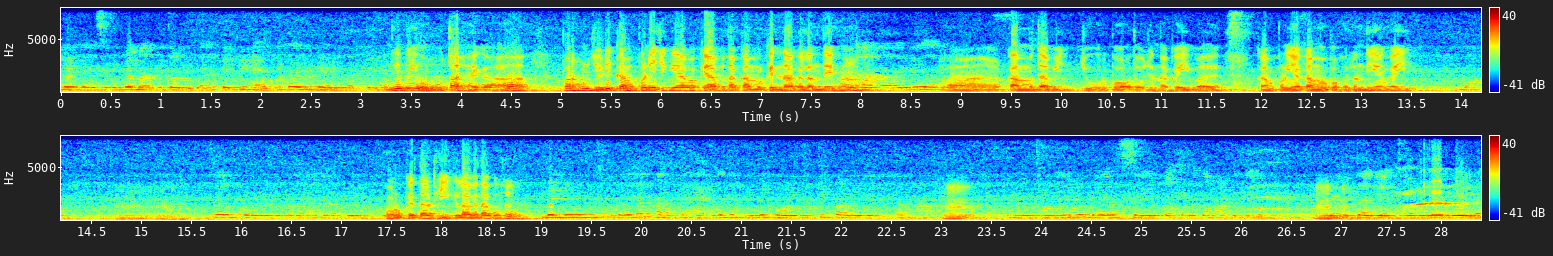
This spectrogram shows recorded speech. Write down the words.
ਮੇਰੀ ਗੱਲ ਸੁਣੋ ਮੈਂ ਮੰਨਦੀ ਤੁਹਾਡੀ ਗੱਲ ਫਿਰ ਵੀ ਹੈਗੀ ਤਾਂ ਉਹ ਮੇਰੇ ਵਰਤੇ ਨਾ। ਨਹੀਂ ਨਹੀਂ ਉਹ ਤਾਂ ਹੈਗਾ। ਪਰ ਹੁਣ ਜਿਹੜੀ ਕੰਪਨੀ 'ਚ ਗਿਆ ਵਾ ਕਿਆ ਪਤਾ ਕੰਮ ਕਿੰਨਾ ਕੁ ਲੰਦੇ ਹੋਣ। ਹਾਂ ਇਹ ਵੀ ਗੱਲ ਹੈ। ਹਾਂ ਕੰਮ ਦਾ ਵੀ ਜ਼ੋਰ ਬਹੁਤ ਹੋ ਜਾਂਦਾ ਕਈ ਵਾਰ। ਕੰਪਨੀਆਂ ਕੰਮ ਬਹੁਤ ਲੰਦੀਆਂ ਕਈ। ਚੱਲ ਕੋਈ ਨੀ, ਬਾਹਰ ਜਾ ਕੇ ਹੁਣ ਕਿੱਦਾਂ ਠੀਕ ਲੱਗਦਾ ਕੁਛ? ਹੂੰ ਮੈਨੂੰ ਥੋੜਾ ਜਿਹਾ ਫ਼ਰਕ ਹੈਗਾ ਨੇ ਗੋਲੀ ਦਿੱਤੀ ਪਾਣੀ ਦੇ ਦਿੱਤਾ। ਥੋੜਾ ਜਿਹਾ ਮੇਰਾ ਸਰੀਰ ਕੰਬਣ ਤੋਂ ਹਟ ਗਿਆ। ਮੇਰੀ ਤਾਂ ਜੀ ਅੱਖਾਂ ਮੂਰੇ ਹਨੇਰਾ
